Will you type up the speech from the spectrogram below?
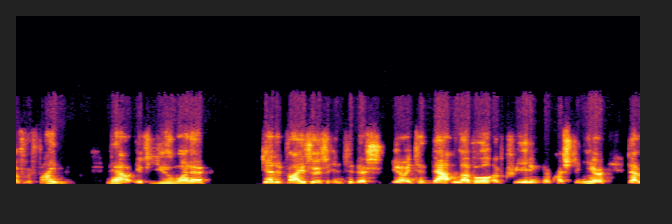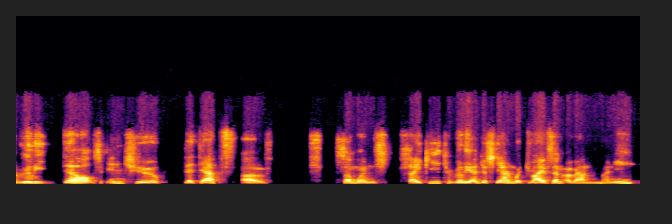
of refinement. Now, if you want to get advisors into this, you know, into that level of creating a questionnaire that really delves into the depths of someone's psyche to really understand what drives them around money,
